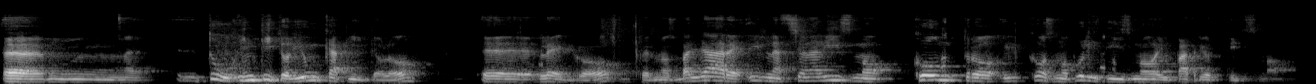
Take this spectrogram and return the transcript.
ehm, tu intitoli un capitolo, eh, leggo per non sbagliare, il nazionalismo contro il cosmopolitismo e il patriottismo.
